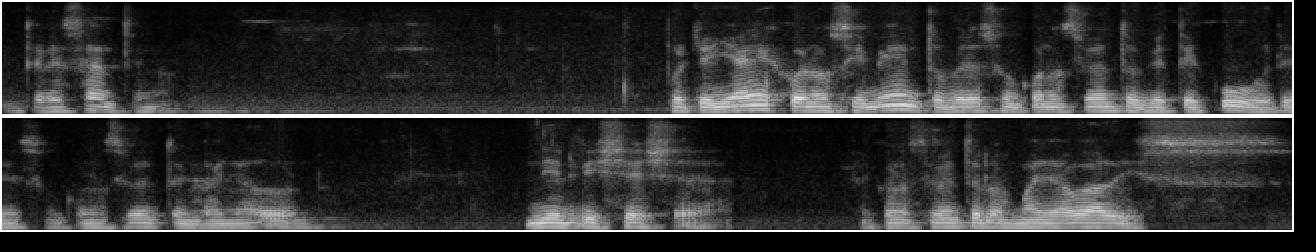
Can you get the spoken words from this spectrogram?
interesante, ¿no? Porque ya es conocimiento, pero es un conocimiento que te cubre, es un conocimiento engañador. ¿no? Nirvishesha, el conocimiento de los Mayavadis.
